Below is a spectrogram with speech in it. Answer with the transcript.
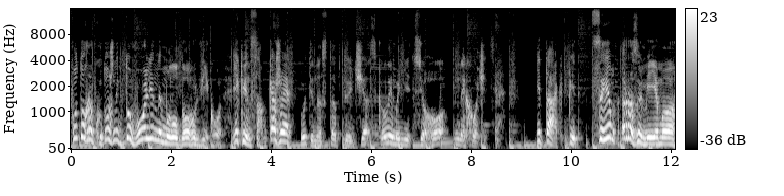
фотограф-художник доволі немолодого віку, як він сам каже: от і настав той час, коли мені цього не хочеться. І так, під цим розуміємо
